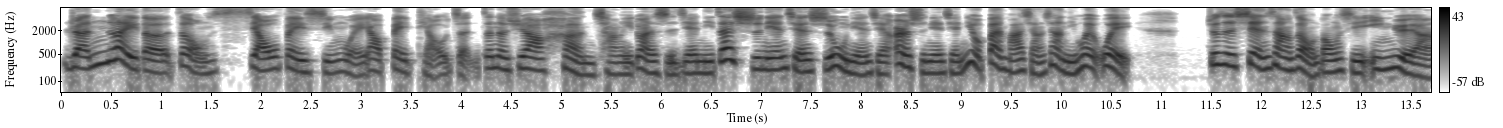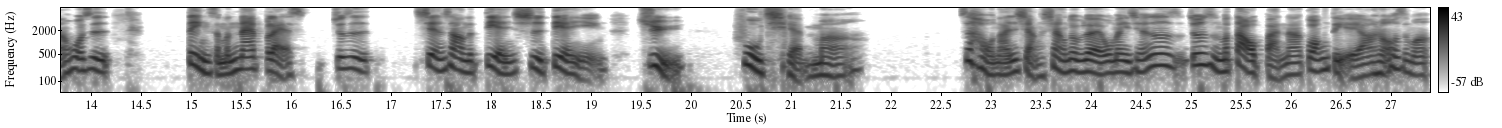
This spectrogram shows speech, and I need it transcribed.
人类的这种消费行为要被调整，真的需要很长一段时间。你在十年前、十五年前、二十年前，你有办法想象你会为就是线上这种东西、音乐啊，或是订什么 Netflix，就是线上的电视、电影、剧付钱吗？这好难想象，对不对？我们以前就是就是什么盗版啊、光碟、啊，然后什么。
